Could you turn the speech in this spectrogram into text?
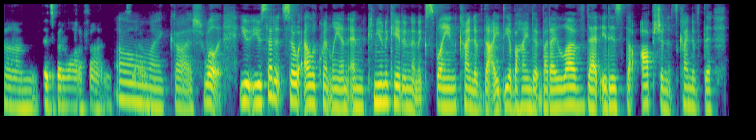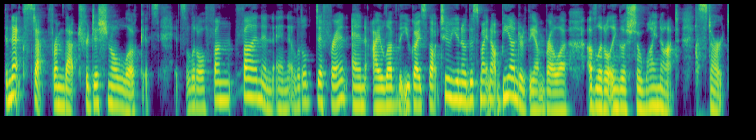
um, it's been a lot of fun. Oh so. my gosh! Well, you you said it so eloquently and and communicated and explained kind of the idea behind it. But I love that it is the option. It's kind of the the next step from that traditional look. It's it's a little fun fun and and a little different. And I love that you guys thought too. You know, this might not be under the umbrella of Little English, so why not start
